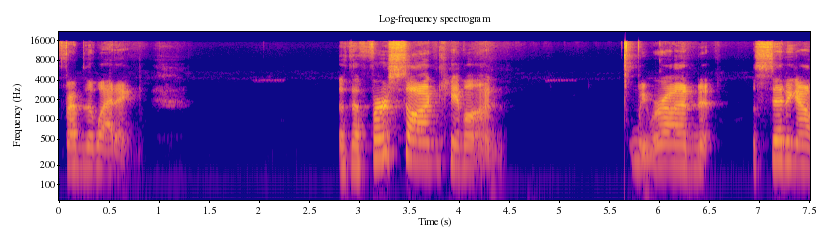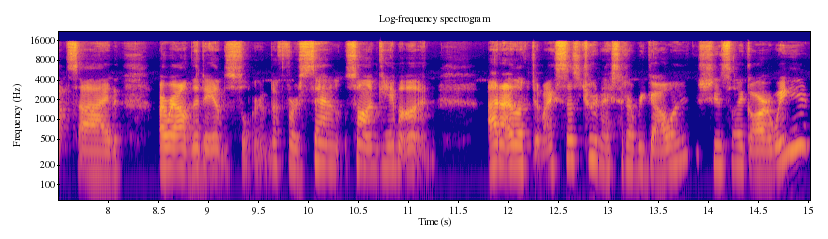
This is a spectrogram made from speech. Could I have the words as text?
from the wedding. The first song came on. We were on sitting outside around the dance floor, and the first song came on. And I looked at my sister and I said, Are we going? She's like, Are we?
